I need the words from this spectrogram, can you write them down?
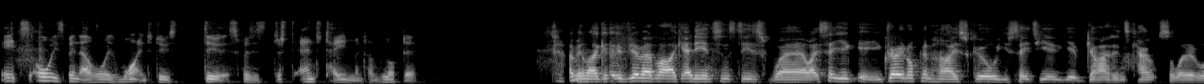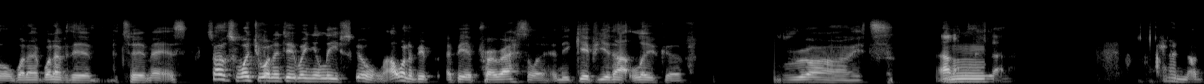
it's always been I've always wanted to do do this because it's just entertainment. I've loved it. I mean, like, have you ever had like any instances where, like, say you you're growing up in high school, you say to your, your guidance counselor or whatever whatever the, the term is, so, so what do you want to do when you leave school? I want to be be a pro wrestler, and they give you that look of, right. I don't Mm. that. I don't know.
